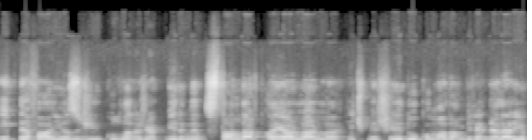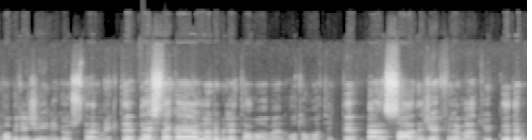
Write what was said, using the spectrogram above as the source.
İlk defa yazıcıyı kullanacak birinin standart ayarlarla hiçbir şeye dokunmadan bile neler yapabileceğini göstermekti. Destek ayarları bile tamamen otomatikti. Ben sadece filament yükledim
